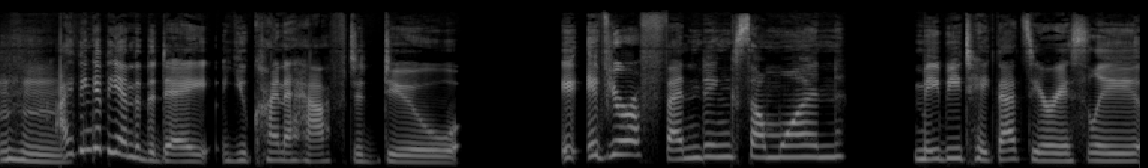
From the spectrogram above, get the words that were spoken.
Mhm. I think at the end of the day you kind of have to do if you're offending someone, maybe take that seriously,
